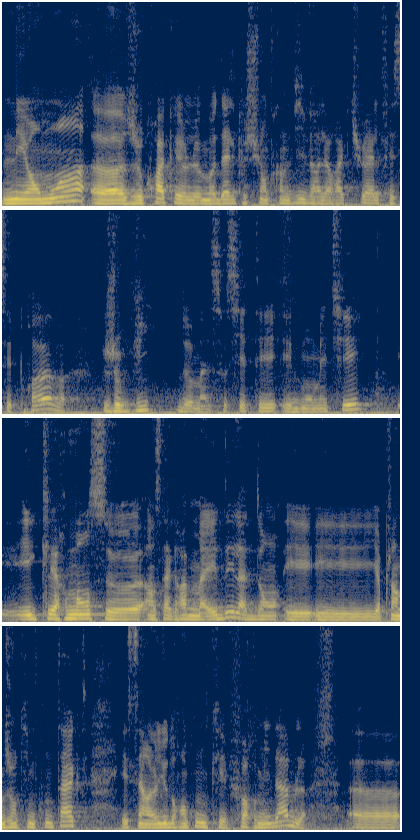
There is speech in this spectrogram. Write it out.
Néanmoins, euh, je crois que le modèle que je suis en train de vivre à l'heure actuelle fait ses preuves. Je vis de ma société et de mon métier. Et clairement, Instagram m'a aidé là-dedans. Et il y a plein de gens qui me contactent. Et c'est un lieu de rencontre qui est formidable. Euh,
